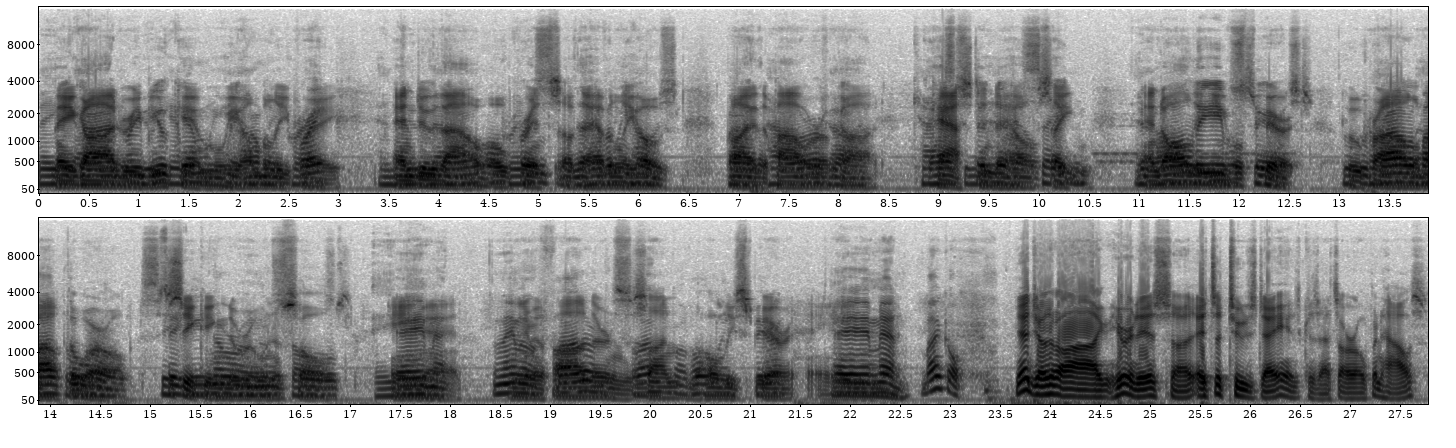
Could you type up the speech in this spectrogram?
May God rebuke him, we humbly pray. And do thou, O Prince of the heavenly host, by the power of God, cast into hell Satan and all the evil spirits who prowl about the world, seeking the ruin of souls. Amen. In the name of the Father and the Son and the Holy Spirit. Amen. Michael. Yeah, Joe, uh, here it is. Uh, it's a Tuesday because that's our open house.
